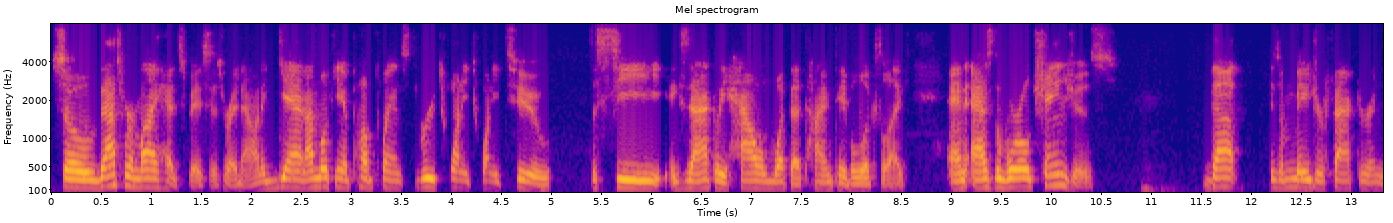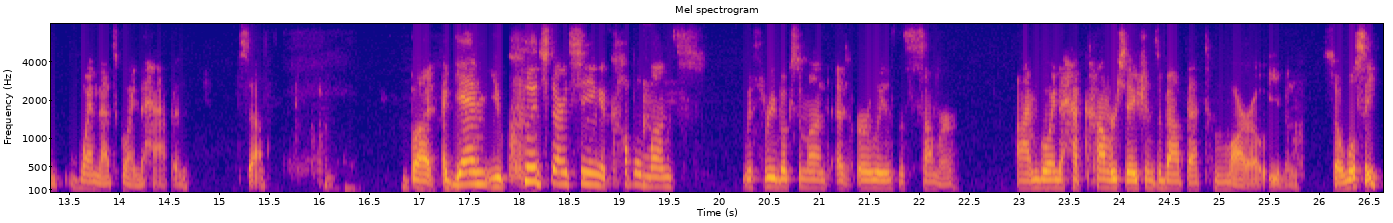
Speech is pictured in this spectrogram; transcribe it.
so that's where my headspace is right now and again i'm looking at pub plans through 2022 to see exactly how and what that timetable looks like and as the world changes, that is a major factor in when that's going to happen. So, but again, you could start seeing a couple months with three books a month as early as the summer. I'm going to have conversations about that tomorrow, even. So we'll see.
